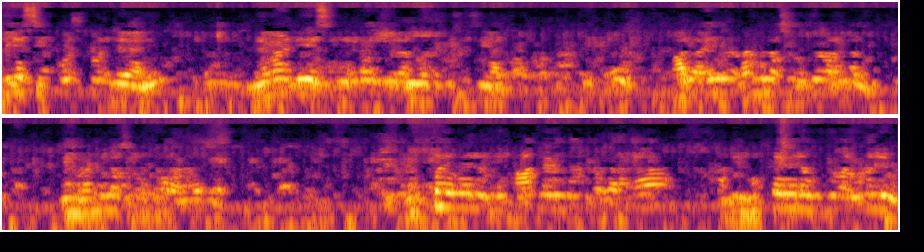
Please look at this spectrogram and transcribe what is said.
డిఎస్సి పోస్ట్ పోన్ చేయాలి. మెగా డిఎస్సి ఇరవై వేల నోటిఫికేషన్ చేయాలి. వాళ్ళు ఐదు రెండు లక్షల ఉద్యోగాలు అన్నారు. మేము రెండు లక్షల ఉద్యోగాలు అడగలేదు. ముప్పై వేలు నేను మాట్లాడిన దాని ప్రకారంగా అది ముప్పై వేల ఉద్యోగాలు కూడా లేవు.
